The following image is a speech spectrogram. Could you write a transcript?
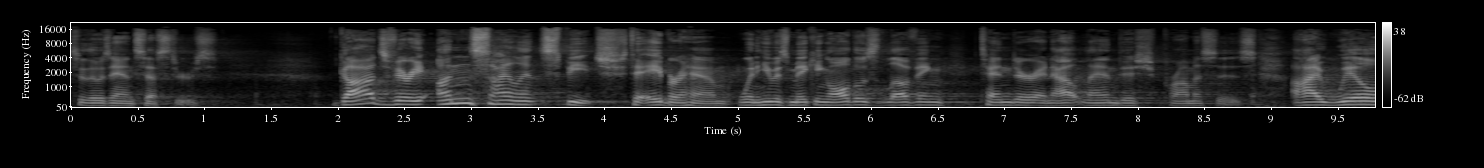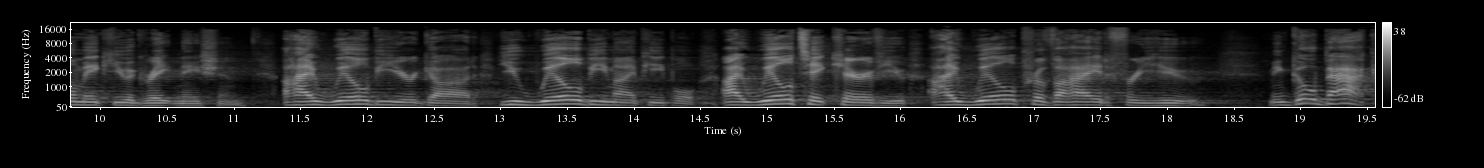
to those ancestors. God's very unsilent speech to Abraham when he was making all those loving, tender, and outlandish promises I will make you a great nation. I will be your God. You will be my people. I will take care of you. I will provide for you. I mean, go back,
